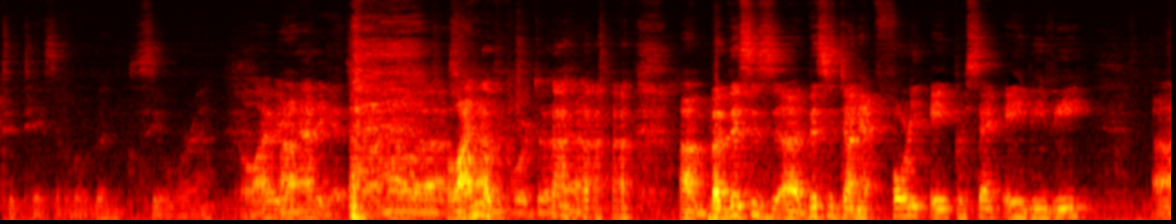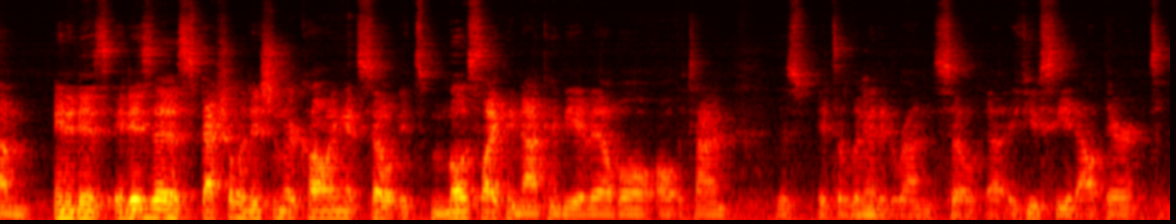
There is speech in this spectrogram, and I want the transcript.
to taste it a little bit, to see where we're at. Oh, I haven't Uh, had it yet, so I know. Uh, so Well, I I'm have- looking forward to it. Yeah. um, but this is uh, this is done at 48% ABV, um, and it is it is a special edition. They're calling it, so it's most likely not going to be available all the time. This it's a limited run, so uh, if you see it out there, it's,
